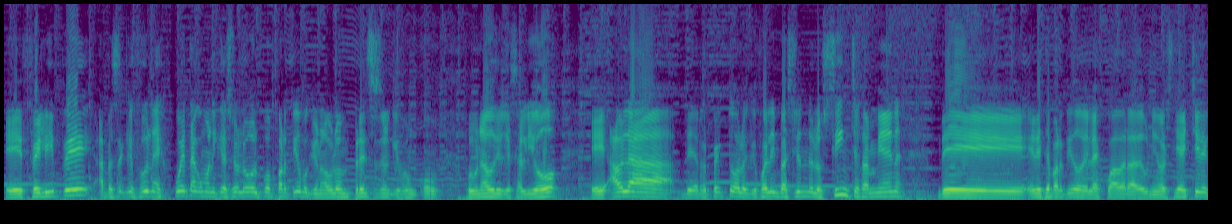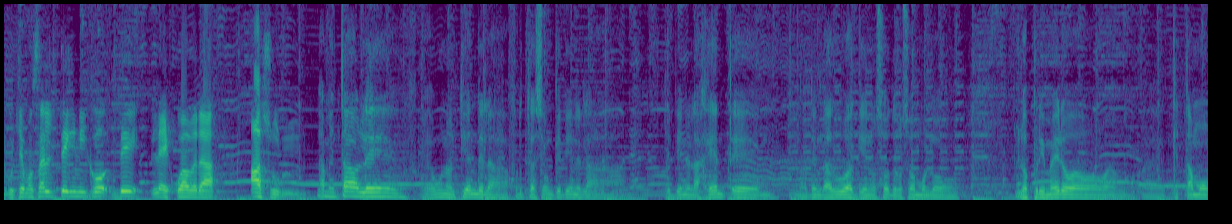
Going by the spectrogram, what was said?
Eh, Felipe, a pesar que fue una escueta comunicación luego del post partido, porque no habló en prensa, sino que fue un, fue un audio que salió, habla de respecto a lo que fue la invasión de los hinchas también de, en este partido de la escuadra de Universidad de Chile. Escuchemos al técnico de la escuadra azul. Lamentable, uno entiende la frustración que tiene la, que tiene la gente, no tenga duda que nosotros somos los los primeros eh, que estamos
